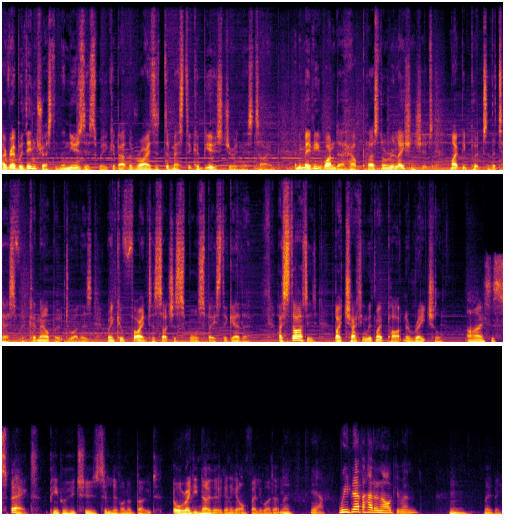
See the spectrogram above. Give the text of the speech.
I read with interest in the news this week about the rise of domestic abuse during this time, and it made me wonder how personal relationships might be put to the test for canal boat dwellers when confined to such a small space together. I started by chatting with my partner Rachel. I suspect people who choose to live on a boat already know that they're going to get on fairly well, don't they? Yeah. We've never had an argument. Hmm, maybe.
